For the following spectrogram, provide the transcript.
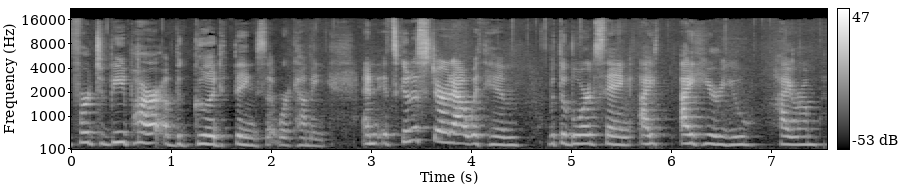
for to be part of the good things that were coming. And it's going to start out with him with the Lord saying, "I I hear you, Hyrum.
